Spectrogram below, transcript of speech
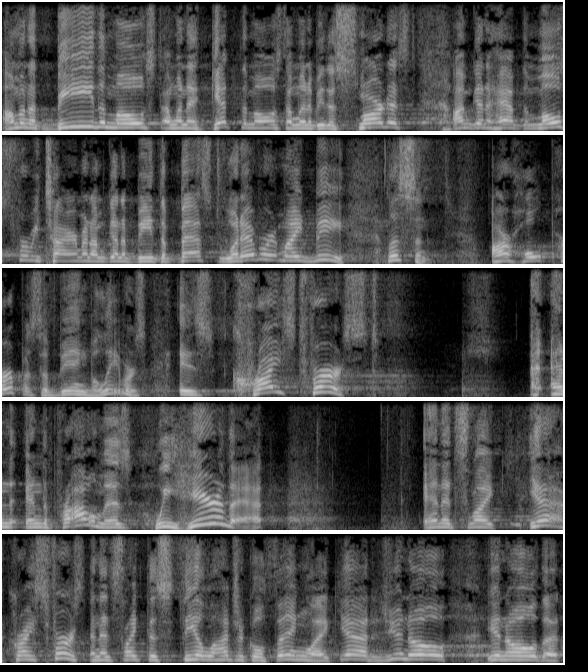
I'm going to be the most. I'm going to get the most. I'm going to be the smartest. I'm going to have the most for retirement. I'm going to be the best, whatever it might be. Listen, our whole purpose of being believers is Christ first. And, and, the problem is, we hear that, and it's like, yeah, Christ first. And it's like this theological thing, like, yeah, did you know, you know, that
